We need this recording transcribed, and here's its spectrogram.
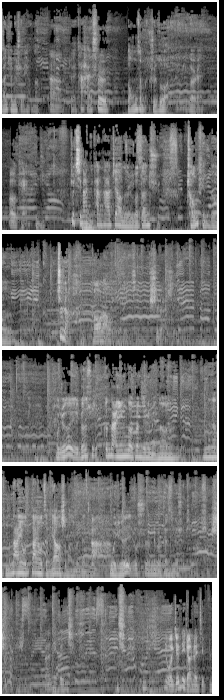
完全没水平的，嗯对他还是懂怎么制作的一个人。，OK，嗯就起码你看他这样的这个单曲，成品的质量很高了，我觉得已经。是的，是的，我觉得也跟跟那英的专辑里面的那那什么那又那又怎样是吧？那本专辑，啊我觉得也就是那本专辑的水平了。是的，是的。啊，那个，我觉得那张专辑不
